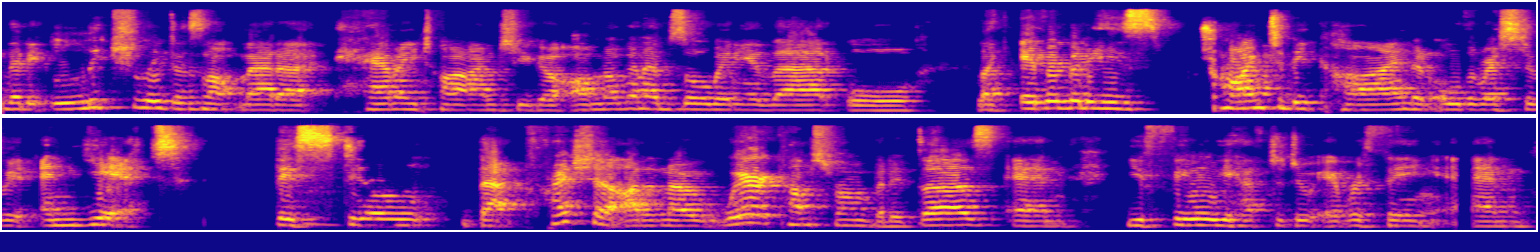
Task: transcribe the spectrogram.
that it literally does not matter how many times you go, I'm not going to absorb any of that, or like everybody's trying to be kind and all the rest of it, and yet there's mm. still that pressure. I don't know where it comes from, but it does. And you feel you have to do everything. And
